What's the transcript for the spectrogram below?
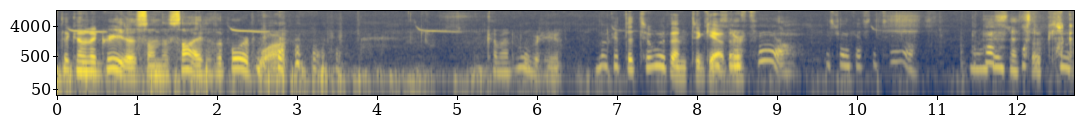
They're gonna greet us on the side of the boardwalk. Coming over here. Look at the two of them Chasing together. His tail. He's trying to catch the tail. Oh, look Oh, this. isn't that so cute? Look,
